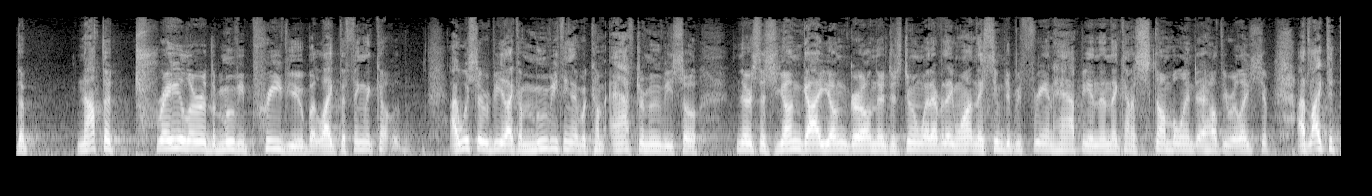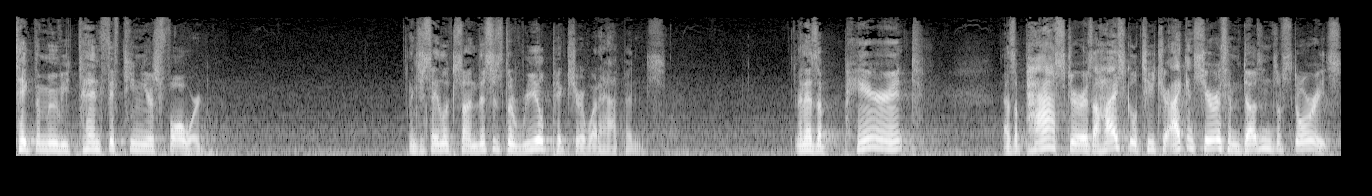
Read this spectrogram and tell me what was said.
the not the trailer, the movie preview, but like the thing that co- I wish there would be like a movie thing that would come after movies. So there's this young guy, young girl, and they're just doing whatever they want, and they seem to be free and happy, and then they kind of stumble into a healthy relationship. I'd like to take the movie 10, 15 years forward and just say, look, son, this is the real picture of what happens. And as a parent, as a pastor, as a high school teacher, I can share with him dozens of stories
